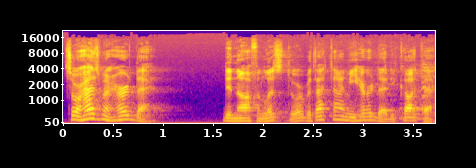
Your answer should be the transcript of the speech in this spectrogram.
So her husband heard that. Didn't often listen to her, but that time he heard that, he caught that.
